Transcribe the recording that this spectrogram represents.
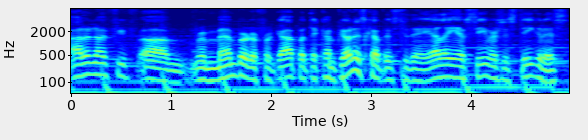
I don't know if you've um, remembered or forgot, but the Campeones Cup is today. LAFC versus Tigres.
